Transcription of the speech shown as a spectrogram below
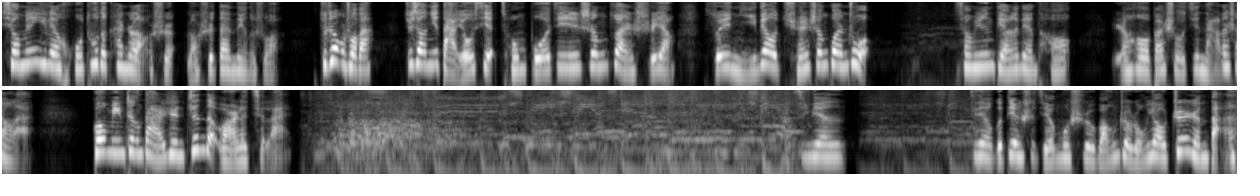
小明一脸糊涂的看着老师，老师淡定的说：“就这么说吧，就像你打游戏从铂金升钻石一样，所以你一定要全神贯注。”小明点了点头，然后把手机拿了上来，光明正大、认真的玩了起来。啊，今天今天有个电视节目是《王者荣耀》真人版，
